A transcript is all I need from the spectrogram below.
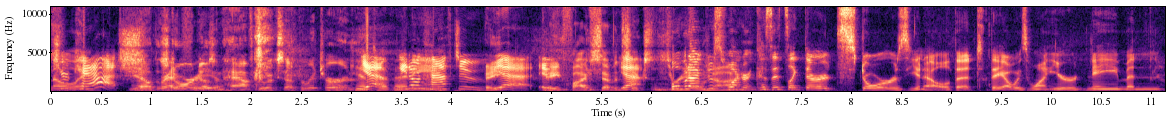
get your cash. Yeah, Yeah, the store doesn't you. have to accept a return. Can't have we don't have to. Eight, yeah, if- eight five seven yeah. six three Well, but I'm oh just wondering because it's like there are stores, you know, that they always want your name and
